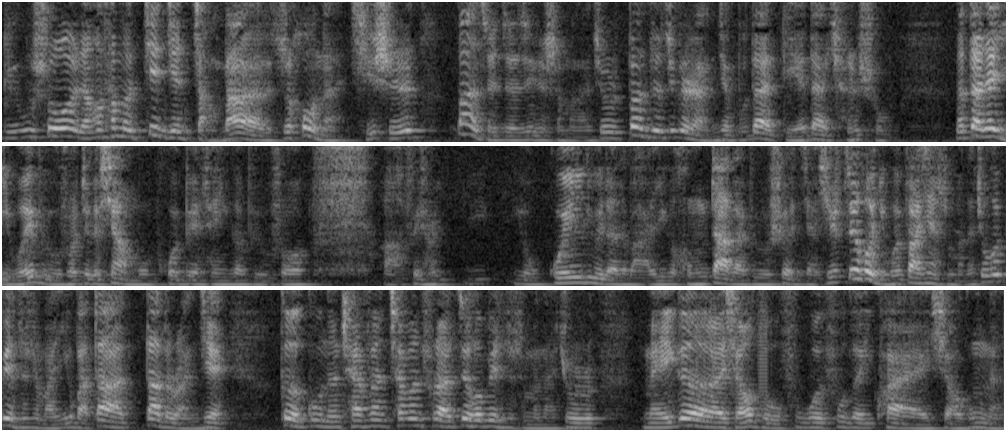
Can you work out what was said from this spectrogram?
比如说，然后他们渐渐长大了之后呢，其实伴随着这个什么呢，就是伴随这个软件不断迭代成熟，那大家以为比如说这个项目会变成一个，比如说啊非常。有规律的，对吧？一个宏大的，比如设计啊，其实最后你会发现什么呢？就会变成什么？一个把大大的软件各个功能拆分，拆分出来，最后变成什么呢？就是每一个小组负会负责一块小功能，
